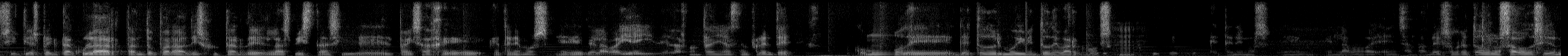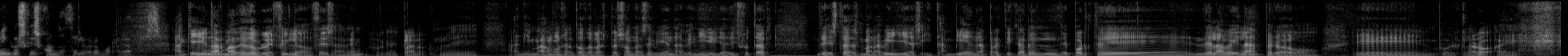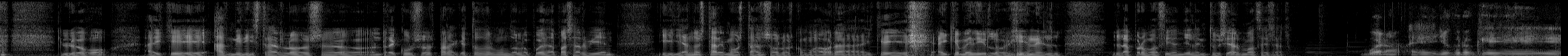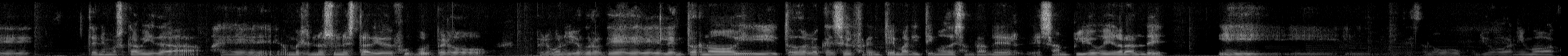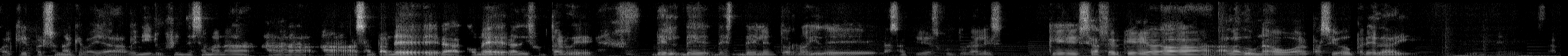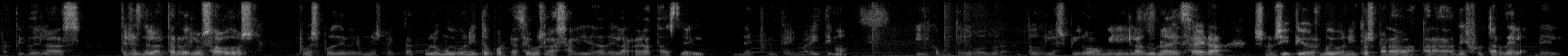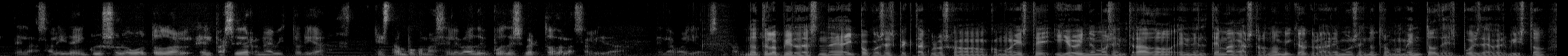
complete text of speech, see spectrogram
sitio espectacular, tanto para disfrutar de las vistas y del paisaje que tenemos eh, de la bahía y de las montañas de enfrente, como de, todo el movimiento de barcos mm. que, tenemos en, en, Santander, sobre todo los sábados y domingos, que es cuando celebramos regatas. Aquí hay un arma de doble filo, César, ¿eh? porque claro, eh, animamos a todas las personas de bien a venir y a disfrutar de estas maravillas y también a practicar el deporte de la vela, pero eh, pues claro, luego hay que administrar los recursos para que todo el mundo lo pueda pasar bien y ya no estaremos tan solos como ahora. Hay que, hay que medirlo bien el, la promoción y el entusiasmo, César. Bueno, eh, yo creo que tenemos cabida. Eh, hombre, no es un estadio de fútbol, pero, pero bueno, yo creo que el entorno y todo lo que es el frente marítimo de Santander es amplio y grande y yo animo a cualquier persona que vaya a venir un fin de semana a, Santander a comer, a disfrutar de, del entorno y de las actividades culturales, que se acerque a, la duna o al Paseo Pereda y a partir de las 3 de la tarde los sábados pues puede ver un espectáculo muy bonito porque hacemos la salida de las regatas del, del frente del marítimo y como te digo, todo el espigón y la duna de Zaera son sitios muy bonitos para, para disfrutar de la, de, la, salida, incluso luego todo el, paseo de Reina Victoria, que está un poco más elevado y puedes ver toda la salida de la bahía de Santander. No te lo pierdas, hay pocos espectáculos como, este y hoy no hemos entrado en el tema gastronómico, que lo haremos en otro momento después de haber visto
